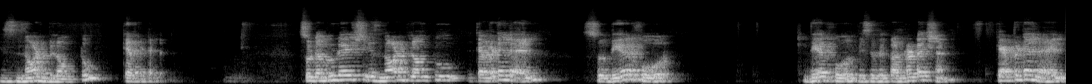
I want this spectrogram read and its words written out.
Is not belong to capital L so w dash is not belong to capital l. So therefore therefore, this is a contradiction. Capital l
